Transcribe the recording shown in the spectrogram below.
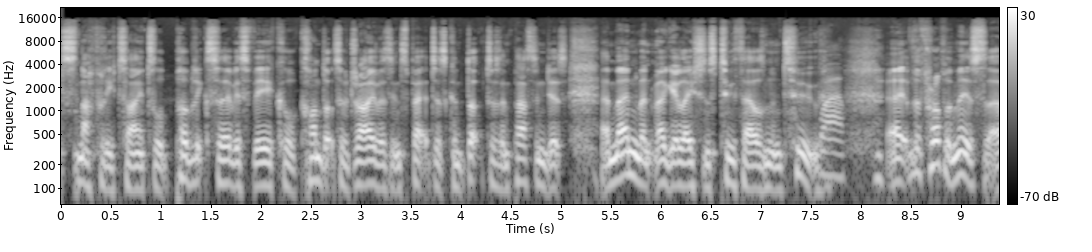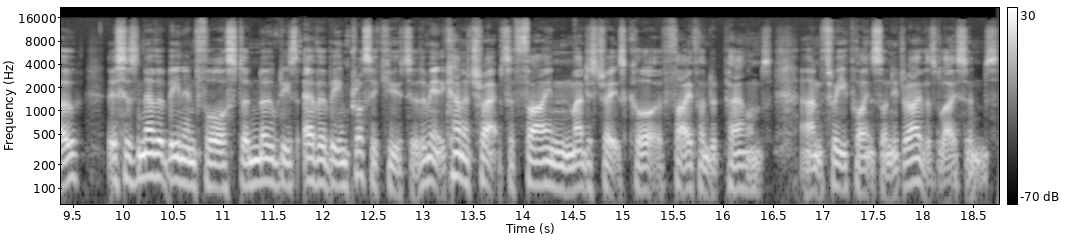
snappily titled Public Service Vehicle Conduct of Drivers, Inspectors, Conductors and Passengers Amendment Regulations 2002. Wow. Uh, the problem is though, this has never been enforced and nobody's ever been prosecuted. I mean, it can attract a fine magistrate's court of 500 pounds and 3. points dependence on your driver's license.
